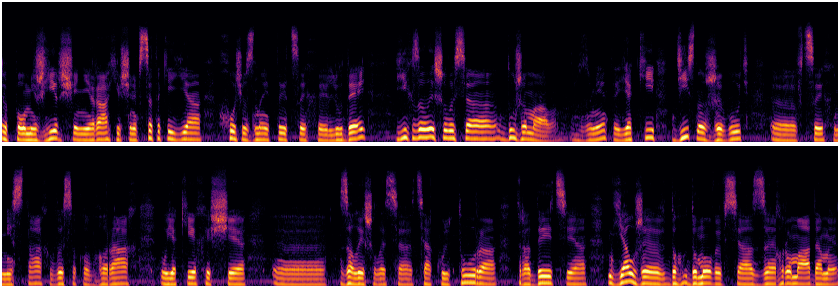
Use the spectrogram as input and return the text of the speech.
е, по Міжгірщині, Рахівщині. Все-таки я хочу знайти цих е, людей. Їх залишилося дуже мало, розумієте, які дійсно живуть е, в цих містах, високо в горах, у яких ще е, залишилася ця культура, традиція. Я вже домовився з громадами.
